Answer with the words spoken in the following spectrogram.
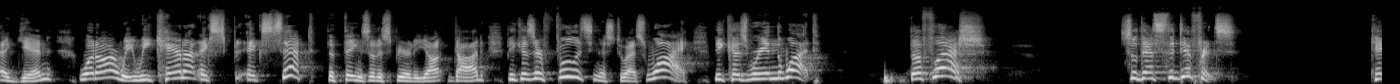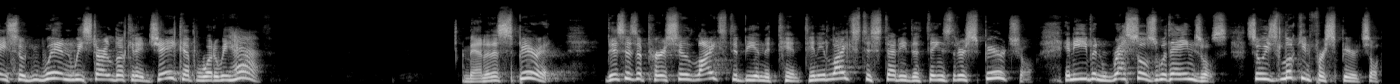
again, what are we? We cannot ex- accept the things of the Spirit of God because they're foolishness to us. Why? Because we're in the what? The flesh. So that's the difference. Okay, so when we start looking at Jacob, what do we have? Man of the Spirit. This is a person who likes to be in the tent and he likes to study the things that are spiritual. And he even wrestles with angels. So he's looking for spiritual.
